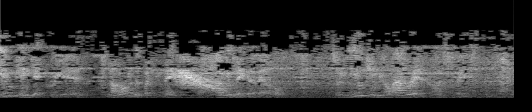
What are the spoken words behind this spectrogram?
you can get creative, not only with what you make, but how you make it available, so you can collaborate across space and time.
